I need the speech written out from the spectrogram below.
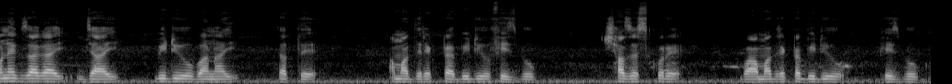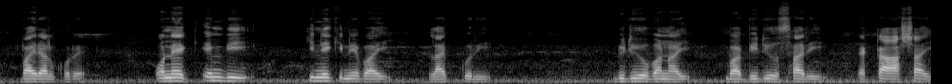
অনেক জায়গায় যাই, ভিডিও বানাই যাতে আমাদের একটা ভিডিও ফেসবুক সাজেস্ট করে বা আমাদের একটা ভিডিও ফেসবুক ভাইরাল করে। অনেক এমবি কিনে কিনে বাই লাইভ করি, ভিডিও বানাই বা ভিডিও সারি। একটা আশায়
